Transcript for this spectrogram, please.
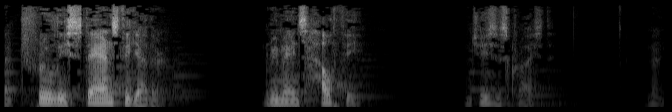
that truly stands together and remains healthy in Jesus Christ. Amen.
